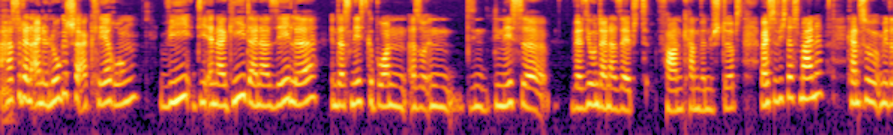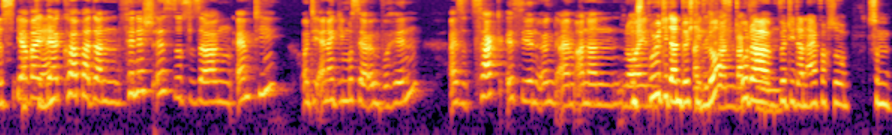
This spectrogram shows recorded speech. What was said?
hast du denn eine logische Erklärung, wie die Energie deiner Seele in das nächstgeborene, also in die, die nächste Version deiner selbst fahren kann, wenn du stirbst? Weißt du, wie ich das meine? Kannst du mir das Ja, weil erklären? der Körper dann finish ist, sozusagen empty. Und die Energie muss ja irgendwo hin. Also zack, ist sie in irgendeinem anderen neuen... Und sprüht die dann durch die Luft oder wird die dann einfach so zum,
